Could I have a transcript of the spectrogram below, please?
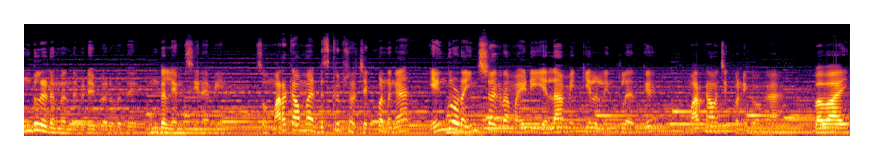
உங்களிடமிருந்து விடைபெறுவது உங்கள் எம்சி நவீன். ஸோ மறக்காமல் டிஸ்கிரிப்ஷனை செக் பண்ணுங்கள் எங்களோட இன்ஸ்டாகிராம் ஐடி எல்லாமே கீழே லிங்க்ல இருக்குது மறக்காமல் செக் பண்ணிக்கோங்க. பாய்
